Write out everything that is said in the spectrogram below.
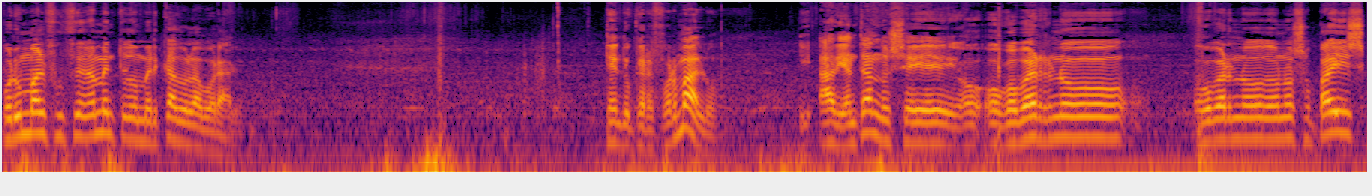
por un mal funcionamento do mercado laboral. Tendo que reformalo, adiantándose o, o goberno o goberno do noso país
